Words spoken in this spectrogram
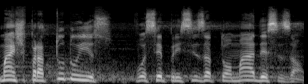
Mas para tudo isso, você precisa tomar a decisão.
